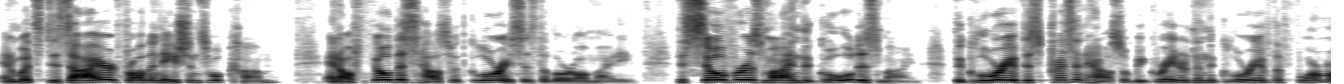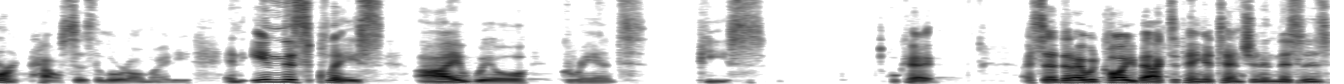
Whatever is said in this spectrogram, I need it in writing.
and what's desired for all the nations will come, and I'll fill this house with glory, says the Lord Almighty. The silver is mine, the gold is mine. The glory of this present house will be greater than the glory of the former house, says the Lord Almighty. And in this place I will grant peace. Okay, I said that I would call you back to paying attention, and this is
